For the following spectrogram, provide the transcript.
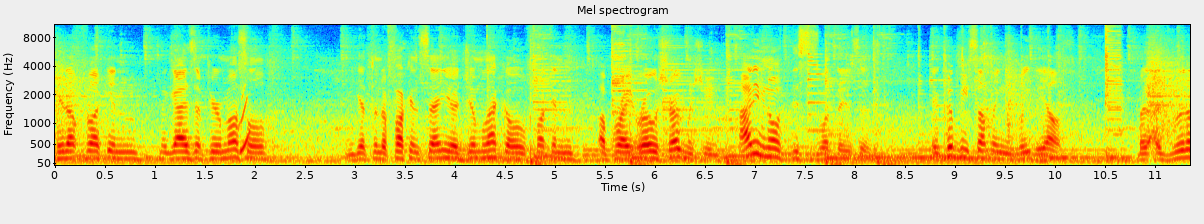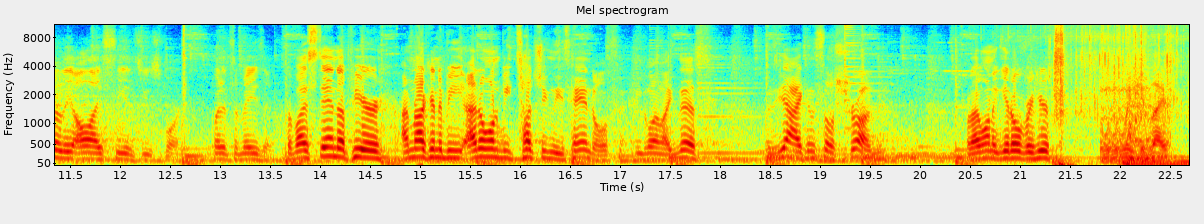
hit up fucking the guys at Pure Muscle and get them to fucking send you a Gymleco fucking upright row shrug machine. I don't even know if this is what this is. It could be something completely else, but it's literally all I see it's used for, but it's amazing. So if I stand up here, I'm not gonna be, I don't wanna be touching these handles and going like this, because yeah, I can still shrug, but I wanna get over here. Wycked life.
